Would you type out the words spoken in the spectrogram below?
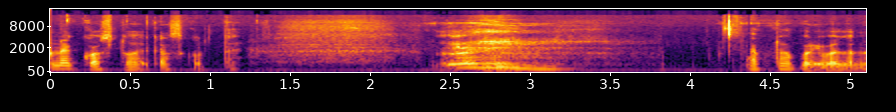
অনেক কষ্ট হয় কাজ করতে। আপনার পরিবার যেন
